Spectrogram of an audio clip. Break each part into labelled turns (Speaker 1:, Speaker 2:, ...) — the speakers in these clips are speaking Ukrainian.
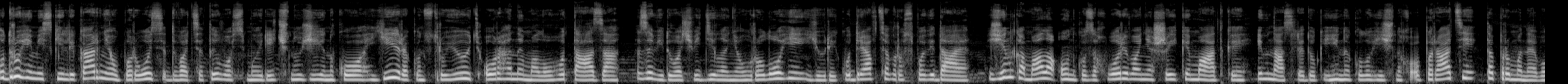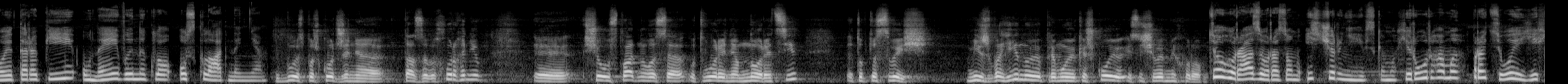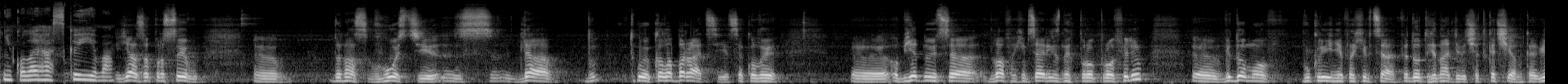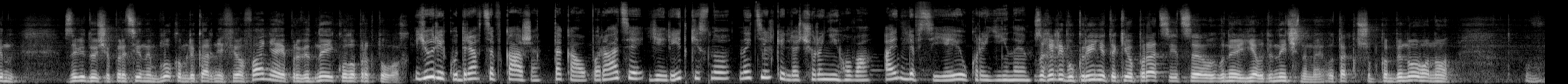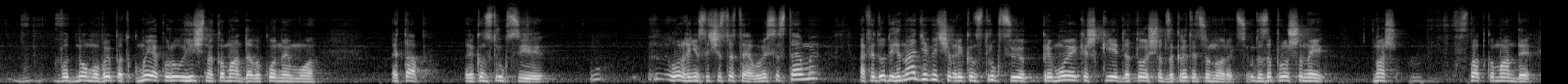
Speaker 1: У другій міській лікарні оперують 28-річну жінку. Їй реконструюють органи малого таза. Завідувач відділення урології Юрій Кудрявцев розповідає, жінка мала онкозахворювання шийки матки, і внаслідок гінекологічних операцій та променевої терапії у неї виникло ускладнення.
Speaker 2: Відбулось пошкодження тазових органів, е, що ускладнилося утворенням нориці, е, тобто свищ, між вагіною, прямою кишкою і сечовим міхуром.
Speaker 1: Цього разу разом із чернігівськими хірургами працює їхній колега з Києва.
Speaker 2: Я запросив е, до нас в гості для такої колаборації. Це коли е, об'єднуються два фахівця різних про- профілів. відомо Відомого в Україні фахівця Федот Геннадійовича Ткаченка. Він завідуючий операційним блоком лікарні Фіофанія і провідний колопроктолог.
Speaker 1: Юрій Кудрявцев каже, така операція є рідкісною не тільки для Чернігова, а й для всієї України.
Speaker 2: Взагалі в Україні такі операції це вони є одиничними. Отак, щоб комбіновано в, одному випадку. Ми, як урологічна команда, виконуємо етап реконструкції органів сечостатевої системи. А Федот Геннадійович реконструкцію прямої кишки для того, щоб закрити цю норицю. Буде запрошений наш склад команди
